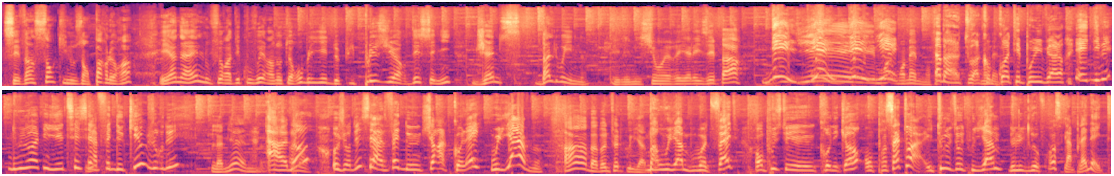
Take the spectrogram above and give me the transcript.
c'est Vincent qui nous en parlera. Et Anaël nous fera découvrir un auteur oublié depuis plusieurs décennies, James Baldwin. Et l'émission est réalisée par Didier. Moi- Moi-même. en fait. Ah bah toi, comme quoi t'es polyvalent. Et dis-moi, dis-moi, Didier, tu sais, c'est la fête de qui aujourd'hui? La mienne. Ah non, aujourd'hui c'est la fête de cher collègue William. Ah bah bonne fête William. Bah William, bonne fête. En plus t'es chroniqueur, on pense à toi et tous les autres William de l'île de France, la planète.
